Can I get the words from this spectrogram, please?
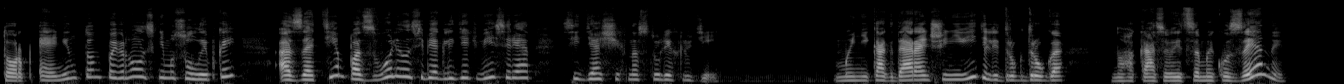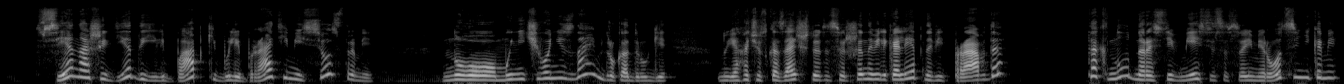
Торп Эннингтон повернулась к нему с улыбкой, а затем позволила себе оглядеть весь ряд сидящих на стульях людей. «Мы никогда раньше не видели друг друга, но, оказывается, мы кузены. Все наши деды или бабки были братьями и сестрами, но мы ничего не знаем друг о друге. Но я хочу сказать, что это совершенно великолепно, ведь правда? Так нудно расти вместе со своими родственниками,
